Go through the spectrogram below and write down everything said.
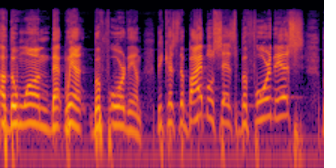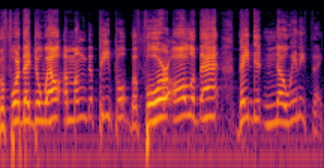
of the one that went before them. Because the Bible says before this, before they dwelt among the people, before all of that, they didn't know anything.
